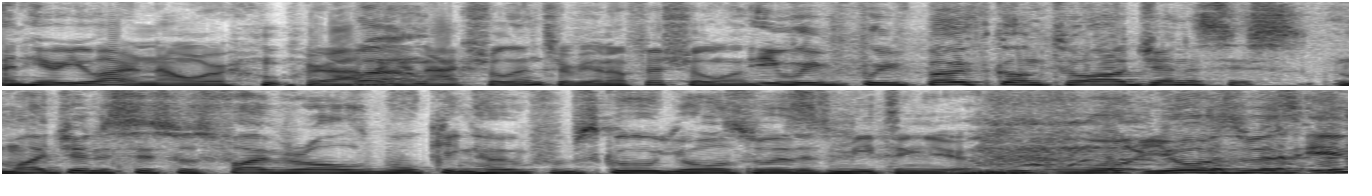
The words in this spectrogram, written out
And here you are. Now we're, we're having Well, an actual interview, an official one. We've we've both gone to our genesis. My genesis was five year old walking home from school. Yours was meeting you. Well, yours was in,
